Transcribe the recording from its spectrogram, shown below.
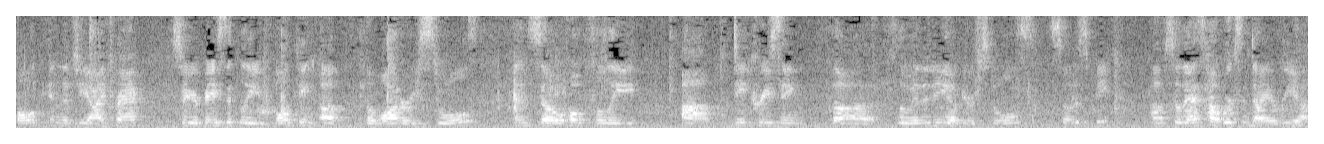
bulk in the GI tract. So you're basically bulking up the watery stools, and so hopefully um, decreasing the fluidity of your stools, so to speak. Um, so that's how it works in diarrhea.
